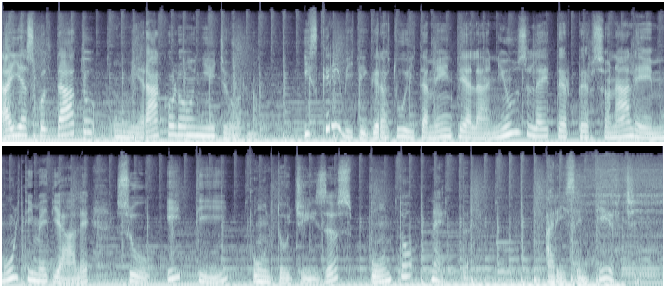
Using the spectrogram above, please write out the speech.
Hai ascoltato Un miracolo ogni giorno. Iscriviti gratuitamente alla newsletter personale e multimediale su it.jesus.net. A risentirci.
